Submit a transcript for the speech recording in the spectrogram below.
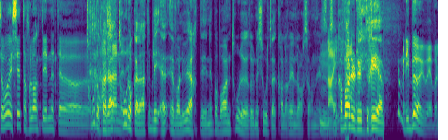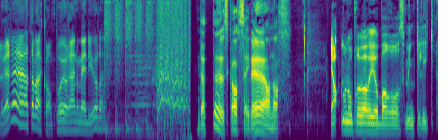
tror jeg sitter for langt inne til å Tror dere, det, tror dere dette blir e- evaluert inne på Brann? Tror du Rune Soltvedt kaller inn Lars Arne Nilsen? Nei. Hva var det du drev Jo, men de bør jo evaluere etter hver kamp, og jeg regner med de gjør det. Dette skar seg, det, Anders. Ja, men nå prøver vi jo bare å sminke liket.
